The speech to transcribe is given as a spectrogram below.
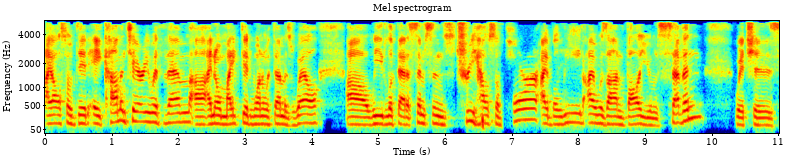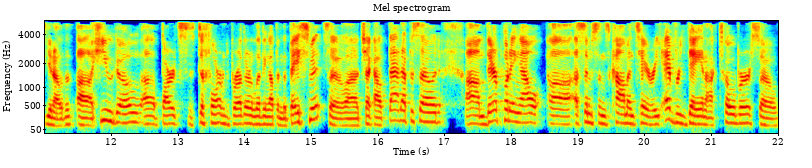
I also did a commentary with them. Uh, I know Mike did one with them as well. Uh, we looked at a Simpsons Treehouse of Horror. I believe I was on volume seven, which is, you know, uh, Hugo, uh, Bart's deformed brother living up in the basement. So uh, check out that episode. Um, they're putting out uh, a Simpsons commentary every day in October. So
